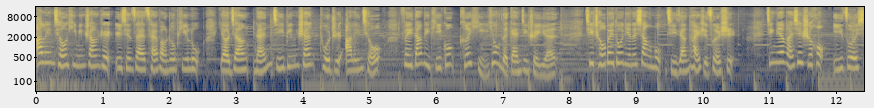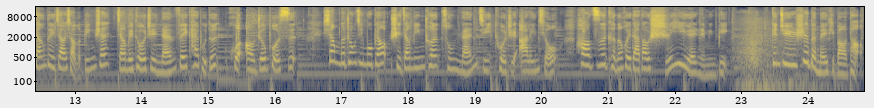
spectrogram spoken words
阿联酋一名商人日前在采访中披露，要将南极冰山拖至阿联酋，为当地提供可饮用的干净水源。其筹备多年的项目即将开始测试。今年晚些时候，一座相对较小的冰山将被拖至南非开普敦或澳洲珀斯。项目的终极目标是将冰川从南极拖至阿联酋，耗资可能会达到十亿元人民币。根据日本媒体报道。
